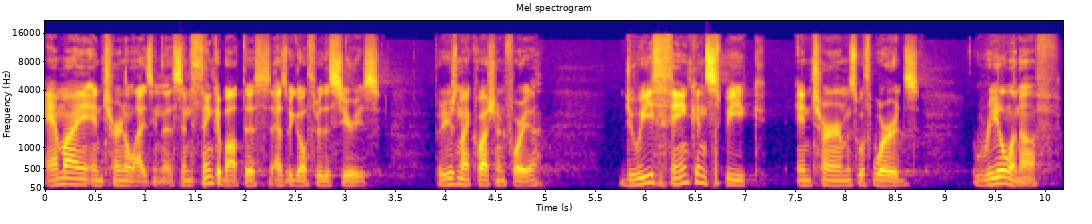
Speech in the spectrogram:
am I internalizing this? And think about this as we go through this series. But here's my question for you Do we think and speak in terms with words real enough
